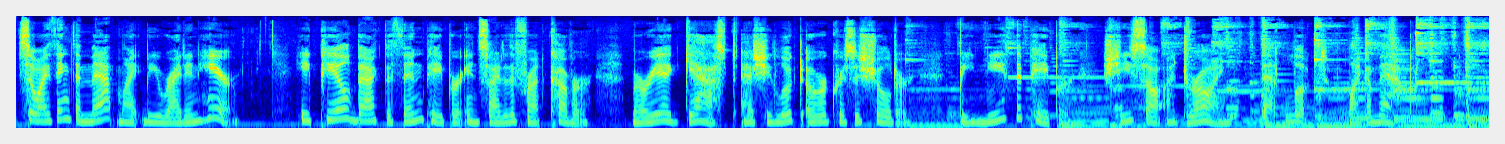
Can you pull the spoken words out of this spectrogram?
so I think the map might be right in here. He peeled back the thin paper inside of the front cover. Maria gasped as she looked over Chris's shoulder. Beneath the paper, she saw a drawing that looked like a map.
